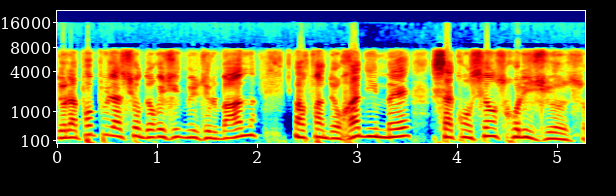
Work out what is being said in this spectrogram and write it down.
de la population d'origine musulmane afin de ranimer sa conscience religieuse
